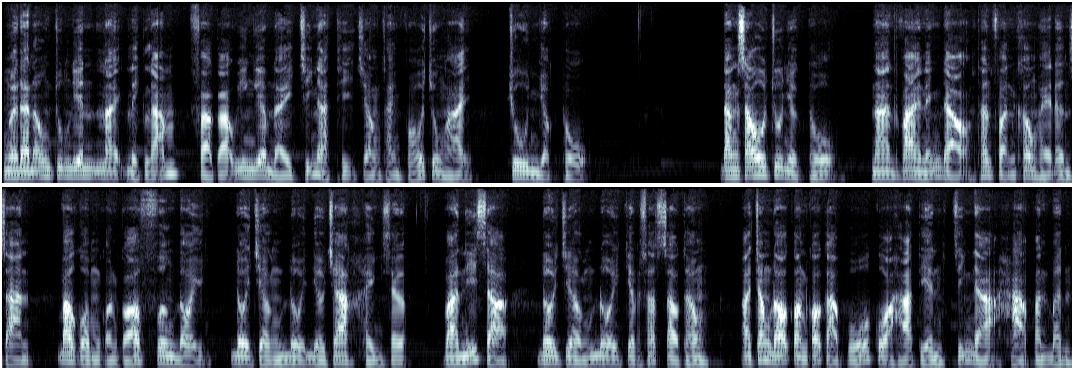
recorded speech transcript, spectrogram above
Người đàn ông trung niên lại lịch lãm và cả uy nghiêm này chính là thị trưởng thành phố Trung Hải, Chu Nhật Thụ. Đằng sau Chu Nhật Thụ là vai lãnh đạo thân phận không hề đơn giản, bao gồm còn có Phương Đội, đội trưởng đội điều tra hình sự và Lý Sở, đội trưởng đội kiểm soát giao thông. Ở trong đó còn có cả bố của Hà Tiên, chính là Hà Văn Bân.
